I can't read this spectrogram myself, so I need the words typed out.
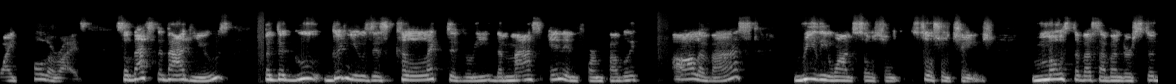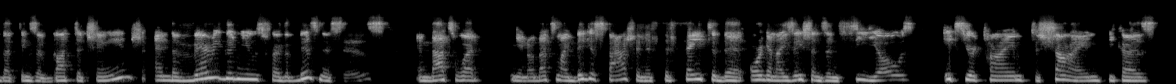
quite polarized. So, that's the bad news. But the go- good news is collectively, the mass and informed public, all of us, really want social social change most of us have understood that things have got to change. And the very good news for the businesses, and that's what, you know, that's my biggest passion is to say to the organizations and CEOs, it's your time to shine because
